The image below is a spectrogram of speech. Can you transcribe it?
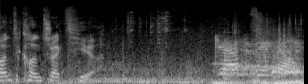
Hunt contract here. Gas is inbound.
